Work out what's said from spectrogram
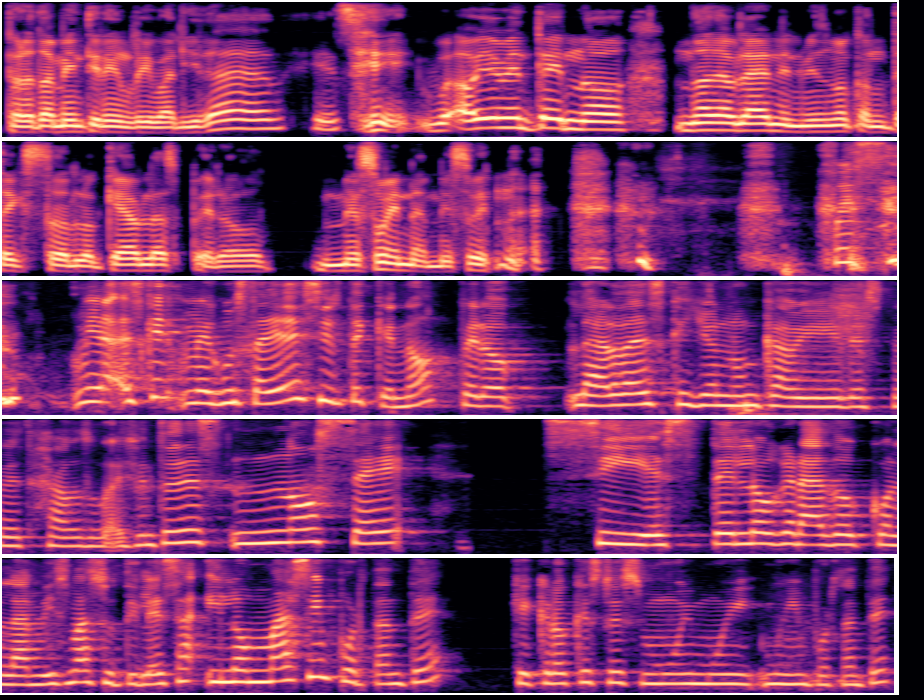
pero también tienen rivalidad. Sí. Obviamente no, no de hablar en el mismo contexto lo que hablas, pero me suena, me suena. Pues, mira, es que me gustaría decirte que no, pero la verdad es que yo nunca vi Desperate Housewives. Entonces, no sé si esté logrado con la misma sutileza. Y lo más importante, que creo que esto es muy, muy, muy importante,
